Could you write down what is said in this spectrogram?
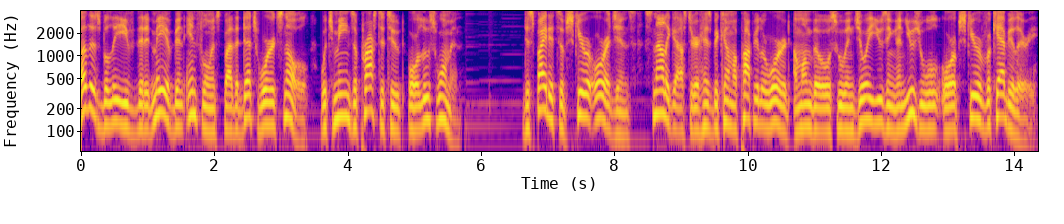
Others believe that it may have been influenced by the Dutch word snol, which means a prostitute or loose woman. Despite its obscure origins, snollygoster has become a popular word among those who enjoy using unusual or obscure vocabulary.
